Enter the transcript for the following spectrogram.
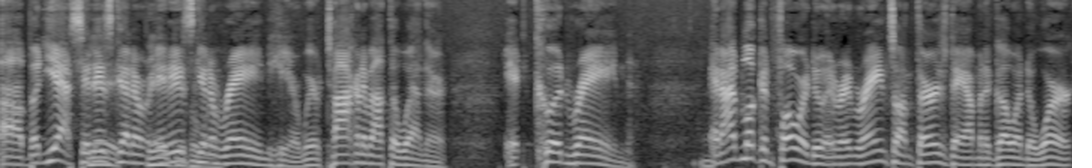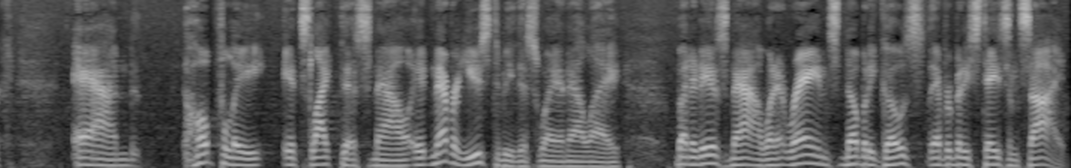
uh, but yes, it is Big- gonna it is gonna giveaway. rain here. We're talking about the weather. It could rain, and I'm looking forward to it. It rains on Thursday. I'm going to go into work, and hopefully it's like this now. It never used to be this way in L.A., but it is now. When it rains, nobody goes. Everybody stays inside,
